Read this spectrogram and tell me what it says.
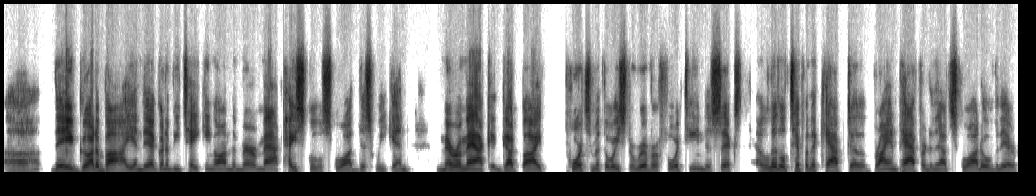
Uh, they got a buy, and they're going to be taking on the Merrimack High School squad this weekend. Merrimack got by Portsmouth Oyster River 14 to 6. A little tip of the cap to Brian Pafford and that squad over there at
